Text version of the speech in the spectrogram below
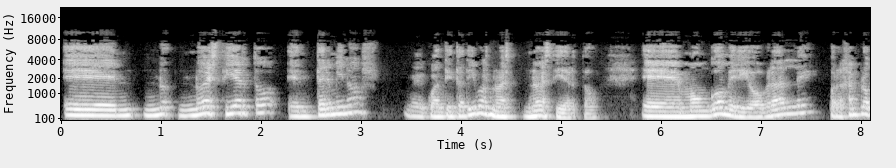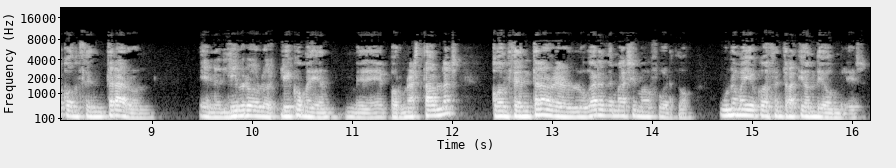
Eh, no, es cierto en términos cuantitativos, no es, no es cierto. Montgomery o Bradley, por ejemplo, concentraron, en el libro lo explico por unas tablas, concentraron en los lugares de máximo esfuerzo una mayor concentración de hombres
